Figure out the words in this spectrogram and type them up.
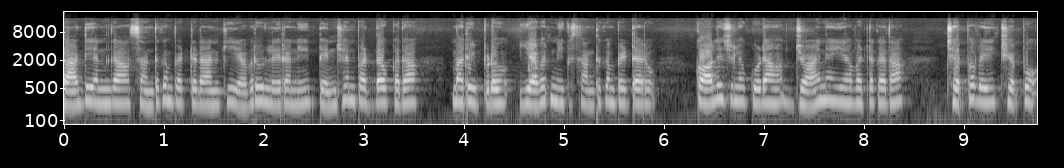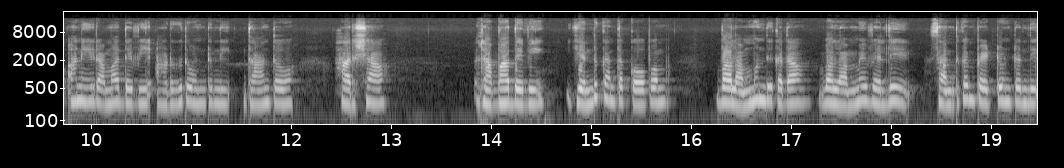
గార్డియన్గా సంతకం పెట్టడానికి ఎవరూ లేరని టెన్షన్ పడ్డావు కదా. మరి ఇప్పుడు ఎవరు నీకు సంతకం పెట్టారు? కాలేజీలో కూడా జాయిన్ అయ్యావట కదా. చెప్పవే చెప్పు అని రమాదేవి అడుగుతూ ఉంటుంది. దాంతో హర్ష రమాదేవి ఎందుకంత కోపం? వాళ్ళ అమ్మ ఉంది కదా వాళ్ళ అమ్మే వెళ్ళి సంతకం పెట్టుంటుంది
